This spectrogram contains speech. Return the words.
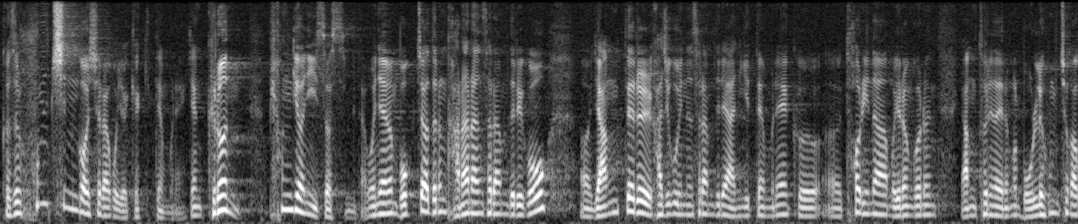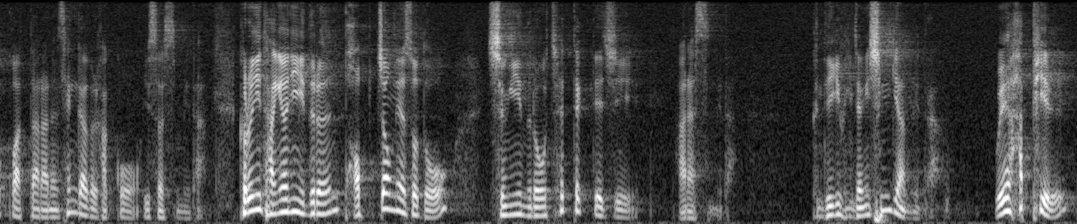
그것을 훔친 것이라고 여겼기 때문에 그냥 그런 편견이 있었습니다. 왜냐하면 목자들은 가난한 사람들이고 어, 양떼를 가지고 있는 사람들이 아니기 때문에 그 어, 털이나 뭐 이런 거는 양털이나 이런 걸 몰래 훔쳐 갖고 왔다라는 생각을 갖고 있었습니다. 그러니 당연히 이들은 법정에서도 증인으로 채택되지 않았습니다. 근데 이게 굉장히 신기합니다. 왜 하필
